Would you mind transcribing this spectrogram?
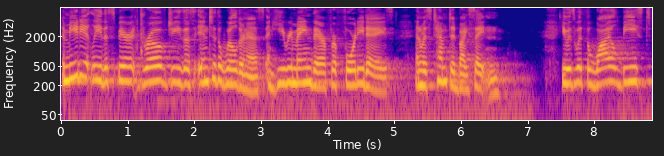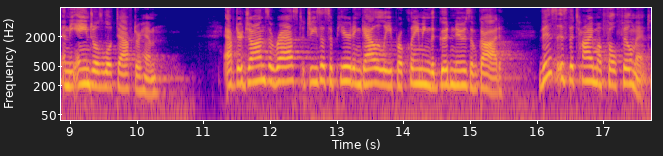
Immediately the Spirit drove Jesus into the wilderness, and he remained there for forty days and was tempted by Satan. He was with the wild beasts, and the angels looked after him. After John's arrest, Jesus appeared in Galilee proclaiming the good news of God. This is the time of fulfillment.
